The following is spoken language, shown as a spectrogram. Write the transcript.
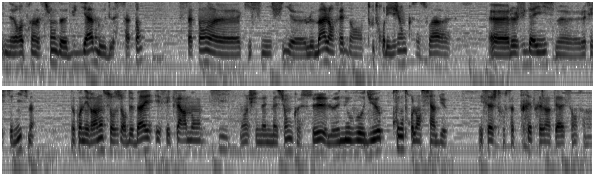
une représentation de- du diable ou de Satan. Satan euh, qui signifie le mal en fait dans toute religion, que ce soit le judaïsme, le christianisme. Donc on est vraiment sur ce genre de bail et c'est clairement dit dans le film d'animation que c'est le nouveau dieu contre l'ancien dieu. Et ça je trouve ça très très intéressant. Enfin,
